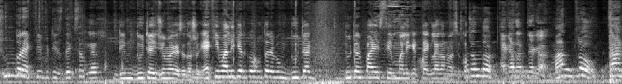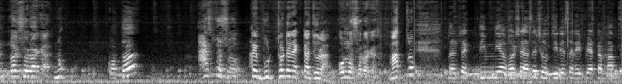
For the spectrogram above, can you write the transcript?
সুন্দর অ্যাক্টিভিটিস দেখছেন? ডিম দুইটাই জমে গেছে দর্শক। একই মালিকের কবুতর এবং দুইটার দুইটার পায়ে সেম মালিকের ট্যাগ লাগানো আছে। চন্দন এক হাজার টাকা। মাত্র? চান নয়শো টাকা। কত? একটা জোড়া। পনেরোশো টাকা। মাত্র দর্শক ডিম নিয়ে বসে আছে সবজি রেসার এই পেয়ারটা মাত্র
